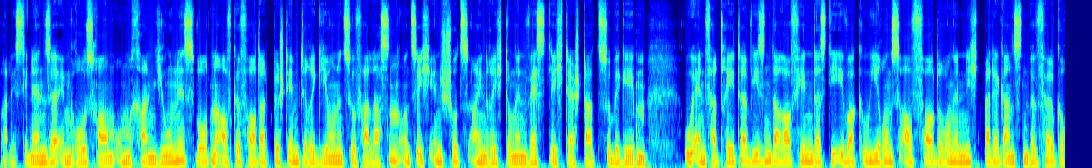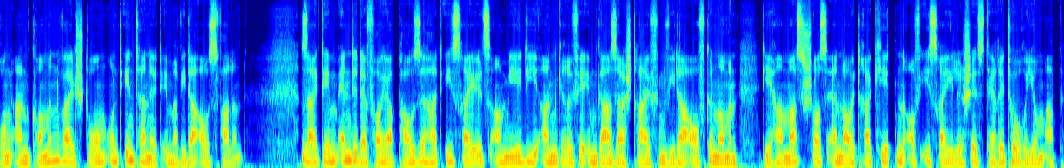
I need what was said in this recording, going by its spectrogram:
Palästinenser im Großraum um Khan Yunis wurden aufgefordert, bestimmte Regionen zu verlassen und sich in Schutzeinrichtungen westlich der Stadt zu begeben. UN-Vertreter wiesen darauf hin, dass die Evakuierungsaufforderungen nicht bei der ganzen Bevölkerung ankommen, weil Strom und Internet immer wieder ausfallen. Seit dem Ende der Feuerpause hat Israels Armee die Angriffe im Gazastreifen wieder aufgenommen. Die Hamas schoss erneut Raketen auf israelisches Territorium ab.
